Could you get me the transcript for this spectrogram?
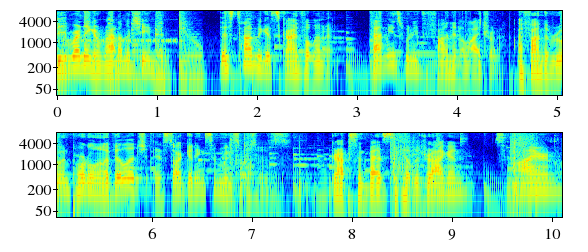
Speedrunning a random achievement. This time we get Sky's the Limit. That means we need to find an Elytra. I find the ruin portal in a village and start getting some resources. Grab some beds to kill the dragon, some iron,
